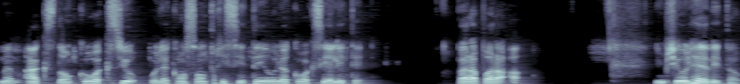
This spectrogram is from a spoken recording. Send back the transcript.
même axe donc coaxiaux ولا concentricité ولا coaxialité. par rapport à يمشيو لهذه تو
